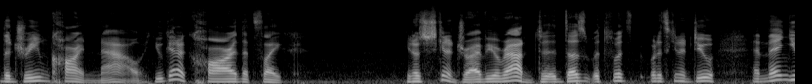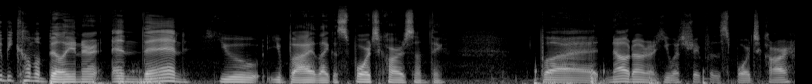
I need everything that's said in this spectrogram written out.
the dream car now. You get a car that's like you know, it's just gonna drive you around. It does it's what what it's gonna do, and then you become a billionaire, and then you you buy like a sports car or something. But no, no, no. He went straight for the sports car,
